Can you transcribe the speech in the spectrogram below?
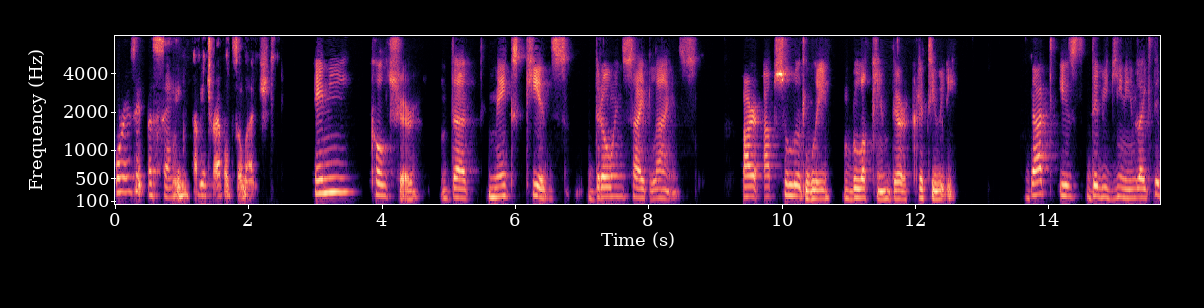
Or is it the same, having traveled so much? Any culture that makes kids draw inside lines are absolutely blocking their creativity. That is the beginning, like the,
